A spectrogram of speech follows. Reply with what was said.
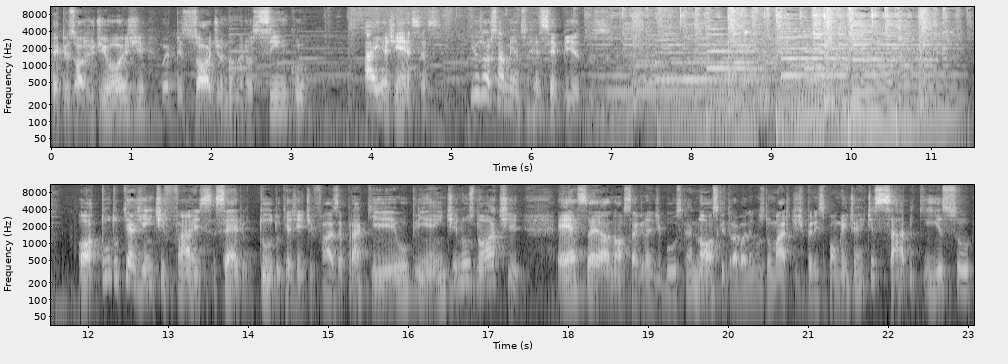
O episódio de hoje, o episódio número 5. Aí, agências, e os orçamentos recebidos? Ó, tudo que a gente faz, sério, tudo que a gente faz é para que o cliente nos note. Essa é a nossa grande busca. Nós que trabalhamos no marketing principalmente, a gente sabe que isso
